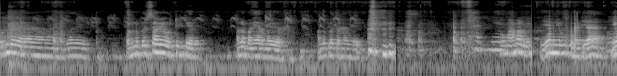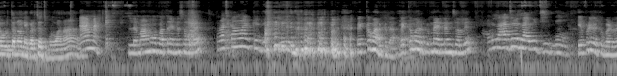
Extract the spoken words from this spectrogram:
உருண்டை ஒன்று பெருசாகவே உருட்டிக்கிட்டே இரு. நல்லா பணியார மாதிரி இருக்கும் அந்த பிள்ளை சொன்னது உன் மாமாவுக்கு ஏன் நீ உடுக்க மாட்டியா? நீ உடுத்தனோ நீ கடிச்சு வச்சு போடுவானா? இல்லை மாமாவை பார்த்தா என்ன சொல்ல வெக்கமா இருக்குதா. வெக்கமா இருக்குதுன்னா என்னன்னு சொல்லு. எப்படி வெக்கப்படுவ?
